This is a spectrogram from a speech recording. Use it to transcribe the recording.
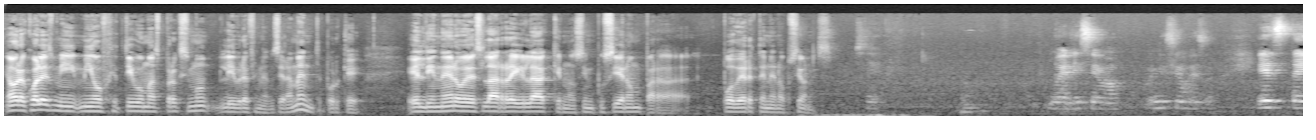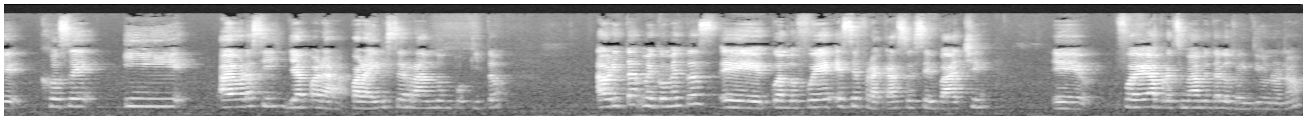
Ahora, ¿cuál es mi, mi objetivo más próximo? Libre financieramente, porque el dinero es la regla que nos impusieron para poder tener opciones. Sí. Buenísimo, buenísimo eso. Este, José, y ahora sí, ya para, para ir cerrando un poquito. Ahorita me comentas eh, cuando fue ese fracaso, ese bache, eh, fue aproximadamente a los 21, ¿no?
